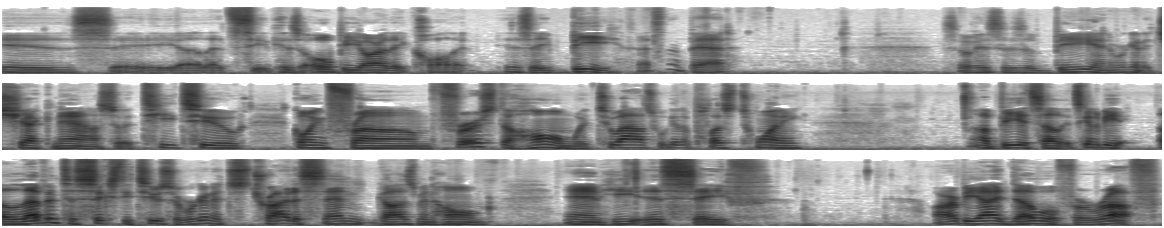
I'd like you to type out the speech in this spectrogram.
is a, uh, let's see, his OBR, they call it, is a B. That's not bad. So his is a B, and we're going to check now. So a T2 going from first to home with two outs, we'll get a plus 20. A B, it's, a, it's going to be 11 to 62. So we're going to try to send Gausman home, and he is safe. RBI double for Ruf.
